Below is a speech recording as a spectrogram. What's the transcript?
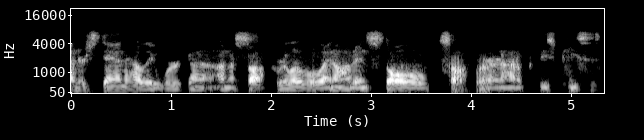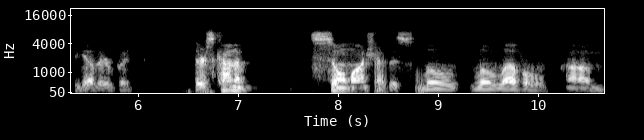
understand how they work on a, on a software level. I know how to install software and how to put these pieces together, but there's kind of so much at this low low level, um,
